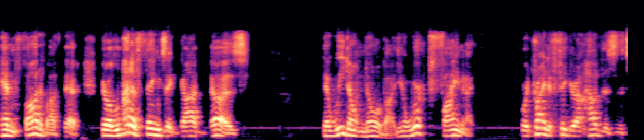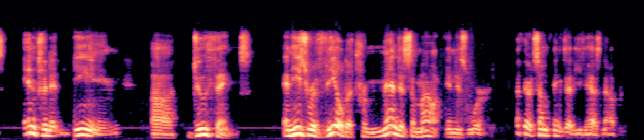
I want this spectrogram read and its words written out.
I hadn't thought about that. There are a lot of things that God does that we don't know about. You know, we're finite. We're trying to figure out how does this infinite being uh, do things. And he's revealed a tremendous amount in his word. But there are some things that he has not revealed.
